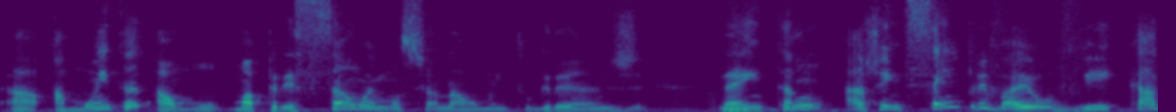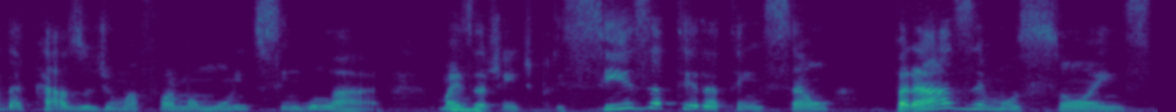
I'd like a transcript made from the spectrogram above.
a, a muita, a uma pressão emocional muito grande. Né? Então, a gente sempre vai ouvir cada caso de uma forma muito singular, mas a gente precisa ter atenção para as emoções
